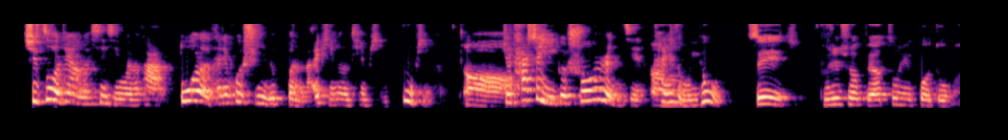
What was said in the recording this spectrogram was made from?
去做这样的性行为的话，多了它就会使你的本来平衡的天平不平衡。哦。就它是一个双刃剑，看你怎么用。所以不是说不要纵欲过度吗？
